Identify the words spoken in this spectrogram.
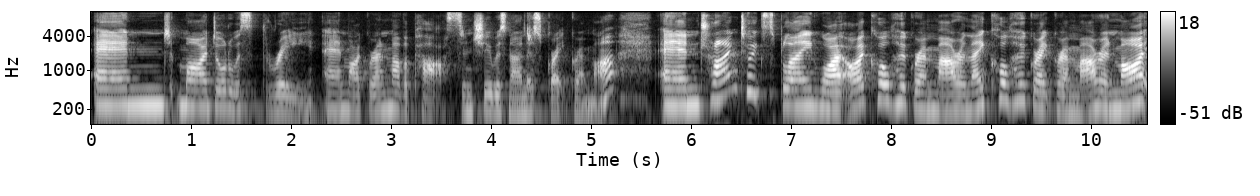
and my daughter was three, and my grandmother passed, and she was known as great grandma. And trying to explain why I call her grandma and they call her great grandma, and my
